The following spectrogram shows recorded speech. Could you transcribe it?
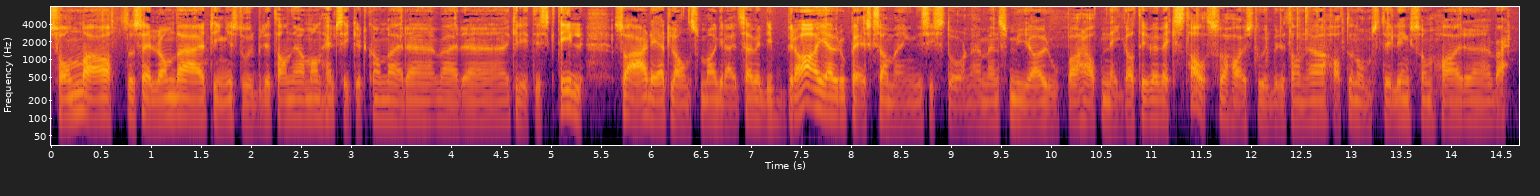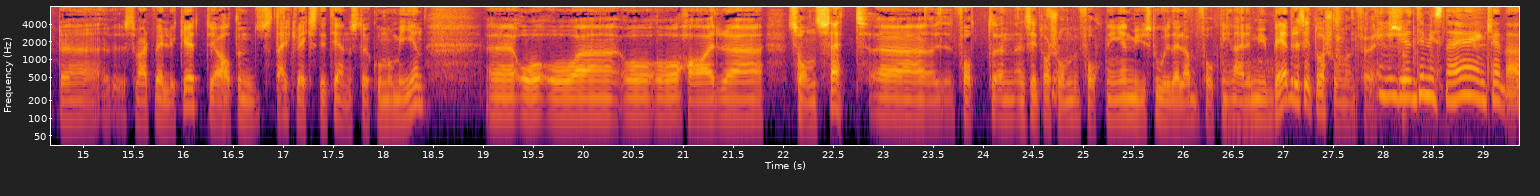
sånn da, at selv om det er ting i Storbritannia man helt sikkert kan være, være, kritisk til, så er det et land som har greid seg veldig bra i europeisk sammenheng de siste årene. Mens mye av Europa har hatt negative veksttall, så har Storbritannia hatt en omstilling som har vært eh, svært vellykket. De har hatt en sterk vekst i tjenesteøkonomien. Og, og, og, har sånn sett fått en, en situasjon befolkningen, mye store deler av befolkningen er i en mye bedre situasjon enn før. Ingen grunn til misnøye, egentlig? da?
